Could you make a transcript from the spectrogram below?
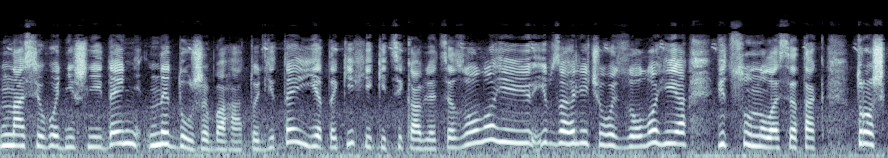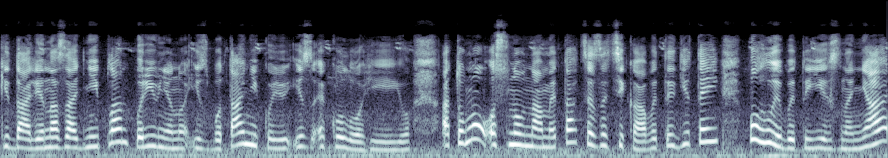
на сьогоднішній день не дуже багато дітей є таких, які цікавляться зоологією, і взагалі чогось зоологія відсунулася так трошки далі на задній план порівняно із ботанікою і з екологією. А тому основна мета це зацікавити дітей, поглибити їх знання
